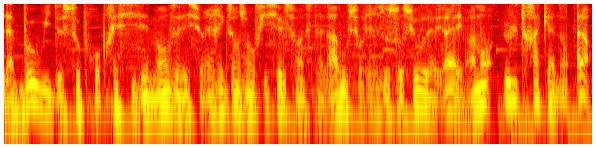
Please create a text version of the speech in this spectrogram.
la Bowie de Sopro précisément. Vous allez sur Eric Jean-Jean officiel sur Instagram ou sur les réseaux sociaux. Vous la verrez, elle est vraiment ultra canon. Alors,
